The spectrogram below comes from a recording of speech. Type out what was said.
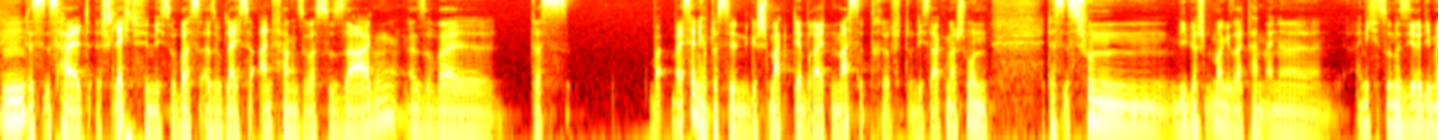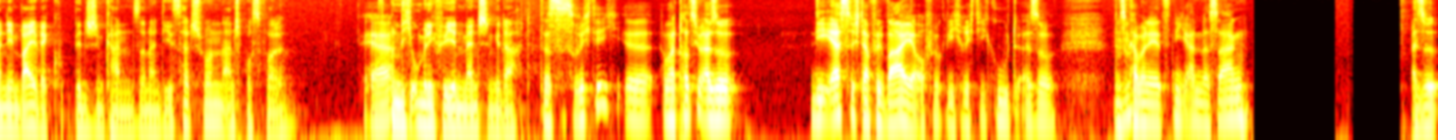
Mhm. Das ist halt schlecht, finde ich, sowas, also gleich zu Anfang sowas zu sagen. Also, weil das weiß ja nicht, ob das den Geschmack der breiten Masse trifft. Und ich sag mal schon, das ist schon, wie wir schon immer gesagt haben, eine, eigentlich so eine Serie, die man nebenbei wegbingen kann, sondern die ist halt schon anspruchsvoll. Ja. Und nicht unbedingt für jeden Menschen gedacht. Das ist richtig. Äh, aber trotzdem, also die erste Staffel war ja auch wirklich richtig gut. Also das mhm. kann man ja jetzt nicht anders sagen. Also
